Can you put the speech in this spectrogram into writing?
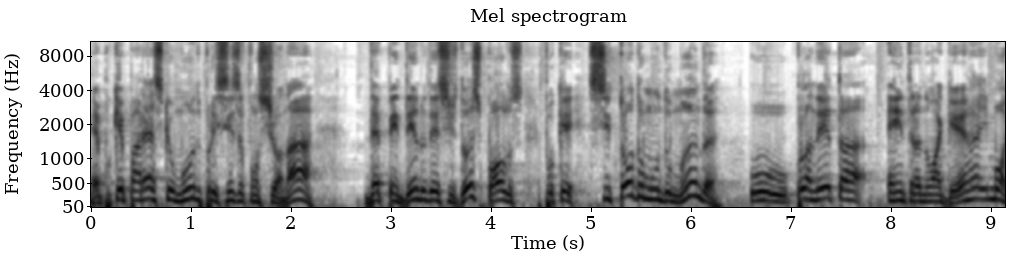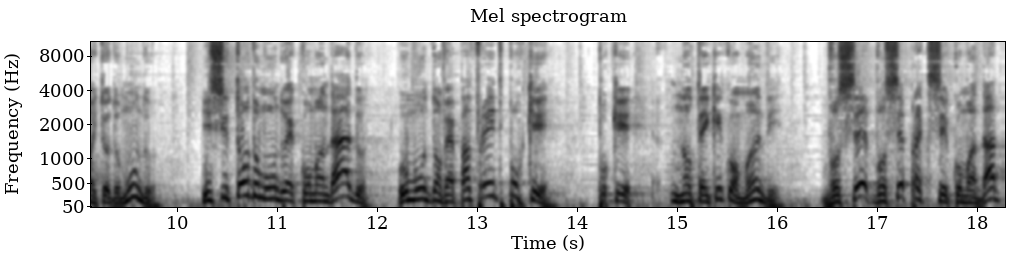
É porque parece que o mundo precisa funcionar dependendo desses dois polos, porque se todo mundo manda, o planeta entra numa guerra e morre todo mundo. E se todo mundo é comandado, o mundo não vai para frente, por quê? Porque não tem quem comande. Você, você para ser comandado,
